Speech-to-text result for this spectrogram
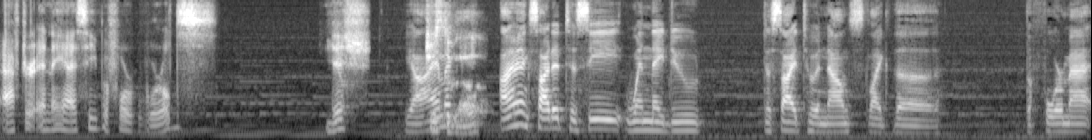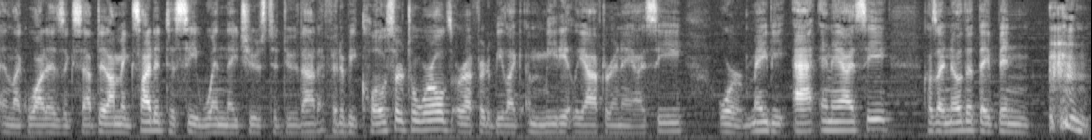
after NAIC before Worlds ish. Yeah, I'm I'm excited to see when they do decide to announce like the the format and like what is accepted. I'm excited to see when they choose to do that. If it'll be closer to Worlds or if it'll be like immediately after NAIC or maybe at NAIC because I know that they've been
